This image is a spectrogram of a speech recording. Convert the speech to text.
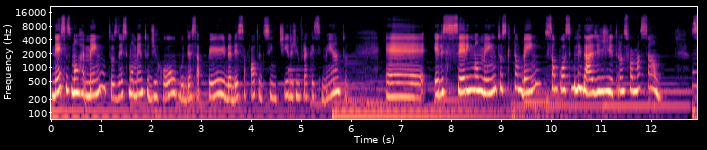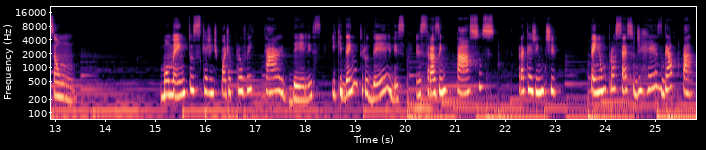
nesses momentos, nesse momento de roubo, dessa perda, dessa falta de sentido, de enfraquecimento, é, eles serem momentos que também são possibilidades de transformação. São momentos que a gente pode aproveitar deles e que dentro deles eles trazem passos para que a gente tem um processo de resgatar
